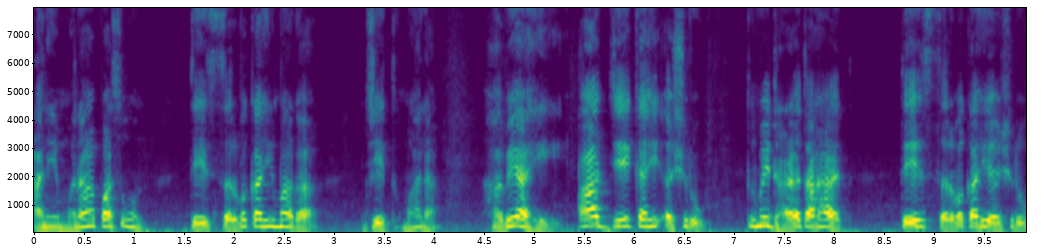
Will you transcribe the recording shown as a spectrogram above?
आणि मनापासून ते सर्व काही मागा जे तुम्हाला हवे आहे. आज जे काही अश्रू तुम्ही ढाळत आहात ते सर्व काही अश्रू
